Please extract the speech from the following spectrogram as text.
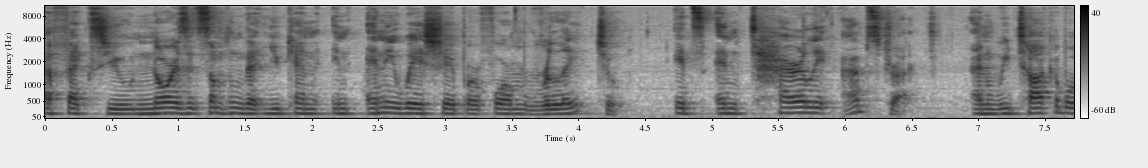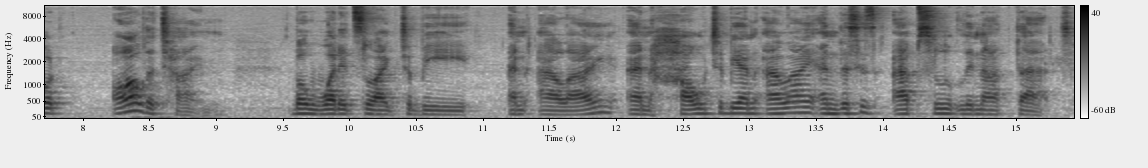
affects you, nor is it something that you can in any way, shape, or form relate to. It's entirely abstract. And we talk about all the time about what it's like to be an ally and how to be an ally, and this is absolutely not that.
